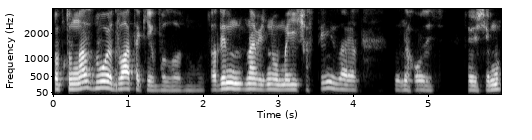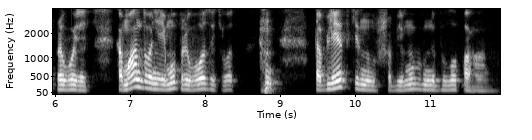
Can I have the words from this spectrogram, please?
Тобто, у нас двоє, два таких було. Ну, один навіть ну, в моїй частині зараз знаходиться. Тобто йому привозять командування, йому привозять от, таблетки, ну, щоб йому не було погано.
